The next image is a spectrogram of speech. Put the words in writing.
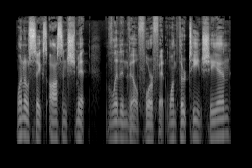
106, Austin Schmidt of Lyndonville, forfeit. 113, Cheyenne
